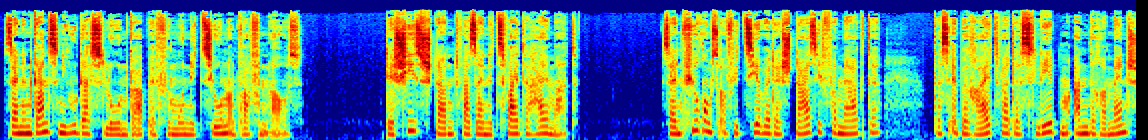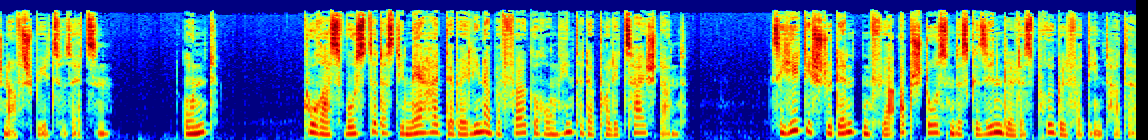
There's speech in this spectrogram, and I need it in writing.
Seinen ganzen Judaslohn gab er für Munition und Waffen aus. Der Schießstand war seine zweite Heimat. Sein Führungsoffizier bei der Stasi vermerkte, dass er bereit war, das Leben anderer Menschen aufs Spiel zu setzen. Und Kuras wusste, dass die Mehrheit der Berliner Bevölkerung hinter der Polizei stand. Sie hielt die Studenten für abstoßendes Gesindel, das Prügel verdient hatte.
